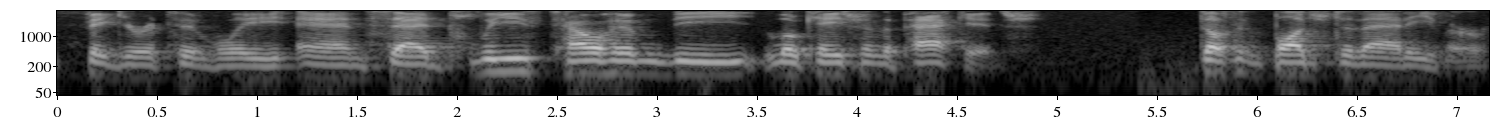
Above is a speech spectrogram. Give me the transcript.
figuratively and said, "Please tell him the location of the package." Doesn't budge to that either.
